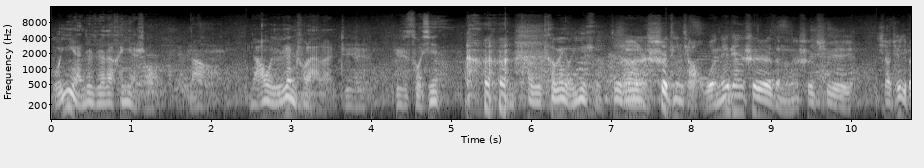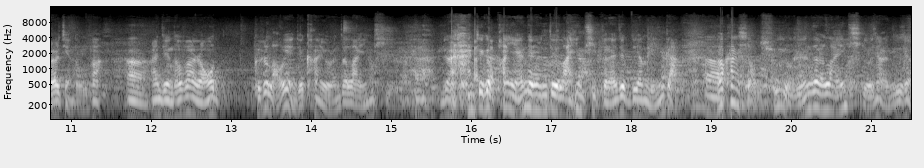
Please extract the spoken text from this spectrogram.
我一眼就觉得很眼熟，然后然后我就认出来了，这是这是索心，特别特别有意思，就是呃，是挺巧。我那天是怎么呢？是去小区里边剪头发，嗯按剪头发，然后隔着老远就看有人在拉引体。你知道，这个攀岩的人对拉引体本来就比较敏感。嗯然后看小区有人在那拉引体，我想就想，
